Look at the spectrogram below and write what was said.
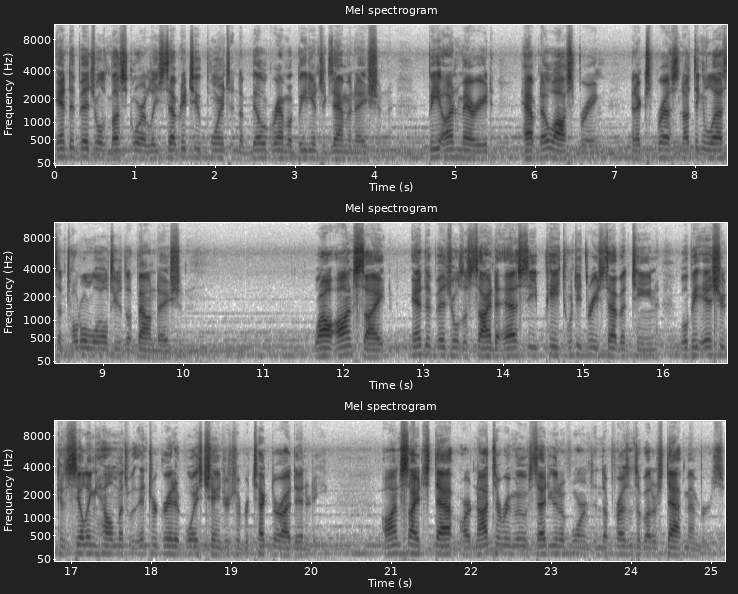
Individuals must score at least 72 points in the Milgram Obedience Examination, be unmarried, have no offspring, and express nothing less than total loyalty to the Foundation. While on-site, individuals assigned to SCP-2317 will be issued concealing helmets with integrated voice changers to protect their identity. On-site staff are not to remove said uniforms in the presence of other staff members.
